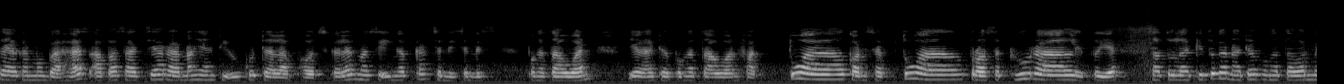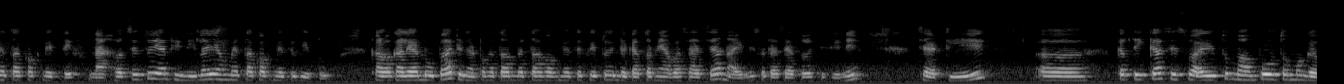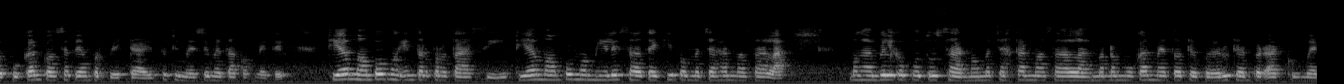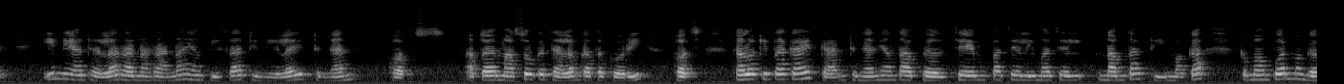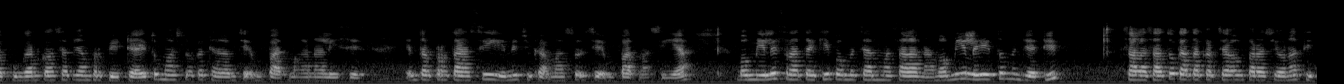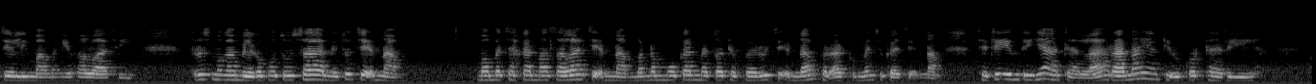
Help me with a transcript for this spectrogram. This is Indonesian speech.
saya akan membahas apa saja ranah yang diukur dalam HOTS. Kalian masih ingatkah jenis-jenis pengetahuan yang ada pengetahuan faktual, konseptual, prosedural itu ya. Satu lagi itu kan ada pengetahuan metakognitif. Nah, HOTS itu yang dinilai yang metakognitif itu. Kalau kalian lupa dengan pengetahuan metakognitif itu indikatornya apa saja, nah ini sudah saya tulis di sini. Jadi, eh, ketika siswa itu mampu untuk menggabungkan konsep yang berbeda itu dimensi metakognitif. Dia mampu menginterpretasi dia mampu memilih strategi pemecahan masalah mengambil keputusan memecahkan masalah menemukan metode baru dan berargumen. Ini adalah ranah-ranah yang bisa dinilai dengan HOTS atau yang masuk ke dalam kategori HOTS. Kalau kita kaitkan dengan yang tabel C4, C5, C6 tadi, maka kemampuan menggabungkan konsep yang berbeda itu masuk ke dalam C4, menganalisis. Interpretasi ini juga masuk C4 masih ya. Memilih strategi pemecahan masalah. Nah, memilih itu menjadi salah satu kata kerja operasional di C5, mengevaluasi. Terus mengambil keputusan itu C6 memecahkan masalah C6, menemukan metode baru C6, berargumen juga C6. Jadi intinya adalah ranah yang diukur dari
